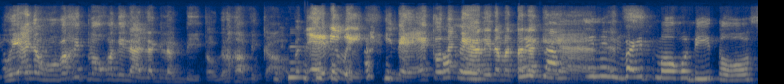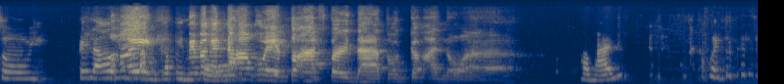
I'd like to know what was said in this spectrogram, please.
Uy, ano mo, bakit mo ako nilalaglag dito? Grabe ka. But anyway, hindi. Eh, kung Okay. nangyari naman talaga lang, yan. in-invite mo ako dito, so kailangan mo Ay, tanggapin May to. maganda kang kwento after that. Huwag kang ano ah. Kaman? Kwento ka na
